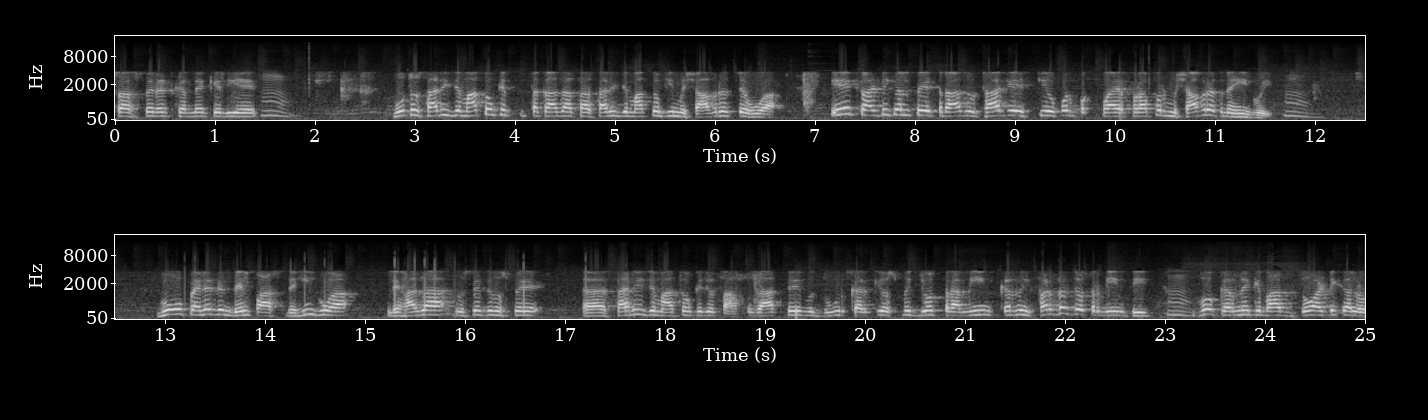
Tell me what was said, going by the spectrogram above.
ट्रांसपेरेंट करने के लिए। वो तो सारी जमातों के तकाजा था सारी जमातों की मशावरत से हुआ। एक आर्टिकल पे इतराज उठा के इसके ऊपर प्रॉपर मुशावरत नहीं हुई। वो पहले दिन बिल पास नहीं हुआ लिहाजा दूसरे दिन उस पर सारी जमातों के जो तहफात थे वो दूर करके उसमें जो तरमीम करनी फर्दर जो तरमीम थी वो करने के बाद दो आर्टिकल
